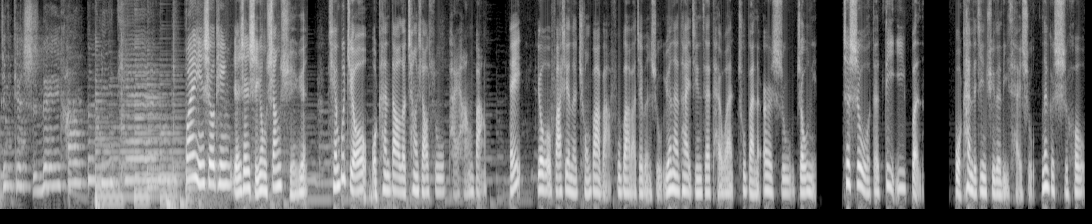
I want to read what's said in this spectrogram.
今天是美好的一天。欢迎收听人生实用商学院。前不久，我看到了畅销书排行榜，哎，又发现了《穷爸爸富爸爸》这本书。原来他已经在台湾出版了二十五周年。这是我的第一本我看得进去的理财书。那个时候，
